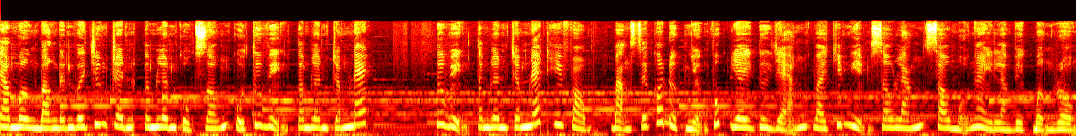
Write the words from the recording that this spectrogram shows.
Chào mừng bạn đến với chương trình Tâm Linh Cuộc Sống của Thư viện Tâm Linh.net Thư viện Tâm Linh.net hy vọng bạn sẽ có được những phút giây thư giãn và chiêm nghiệm sâu lắng sau mỗi ngày làm việc bận rộn.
